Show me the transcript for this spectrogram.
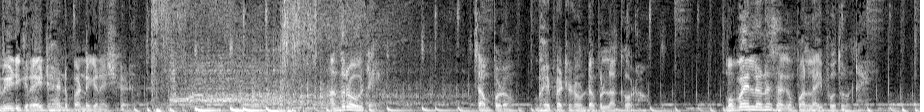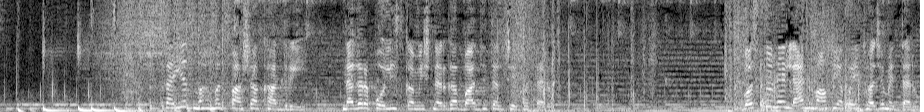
వీడికి రైట్ హ్యాండ్ బండ గణేష్ గారు అందరూ ఒకటే. చంపడం భయపెట్టడం డబ్బులు లాక్కోవడం. మొబైల్లోనే సగం పనులు అయిపోతుంటాయి సయ్యద్ మహమ్మద్ పాషా ఖాద్రి నగర పోలీస్ కమిషనర్గా బాధ్యతలు చేపట్టారు. వస్తూనే ల్యాండ్ మాఫియాపై ధ్వజమెత్తారు.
